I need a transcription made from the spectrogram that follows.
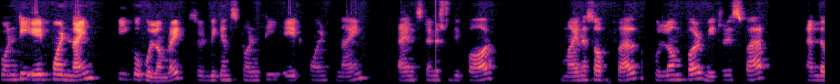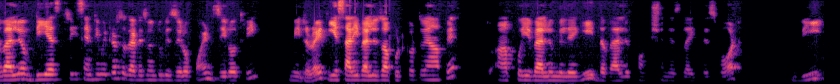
28.9 picocoulomb right so it becomes 28.9 times 10 to the power minus of 12 coulomb per meter square and the value of d as 3 centimeter so that is going to be 0.03 meter right ये सारी values आप put कर दो यहाँ पे तो आपको ये value मिलेगी the value function is like this what v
